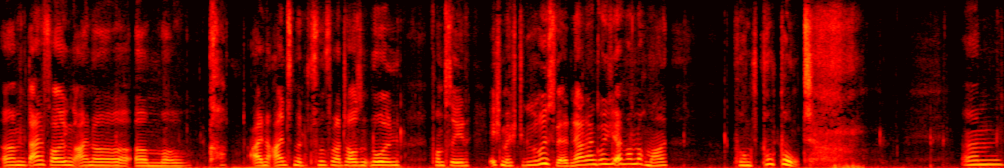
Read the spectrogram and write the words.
Ähm, deine Folgen eine, ähm, eine 1 mit 500.000 Nullen von 10. Ich möchte gegrüßt werden. Ja, dann grüße ich einfach nochmal. Punkt, Punkt, Punkt. Ähm,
